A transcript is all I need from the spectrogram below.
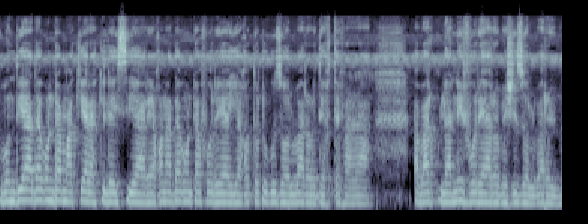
লবণ দিয়ে আধা ঘণ্টা মাখিয়া রাখি লাইছি আর এখন আধা ঘণ্টা পরে আইয়া কতটুকু জল বার দেখতে পারা আবার কুলানির পরে আরও বেশি জল বার হইব।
